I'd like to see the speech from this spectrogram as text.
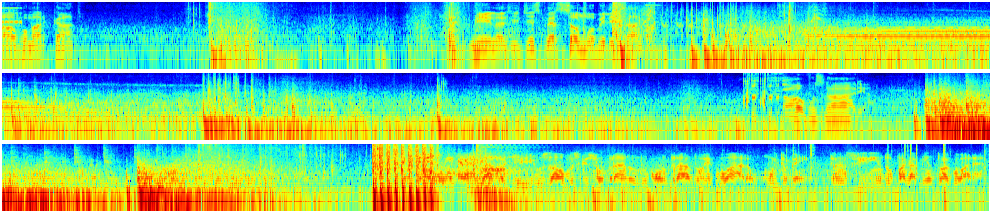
Alvo marcado. Mina de dispersão mobilizada. Alvos na área. Que sobraram do contrato recuaram. Muito bem. Transferindo o pagamento agora.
